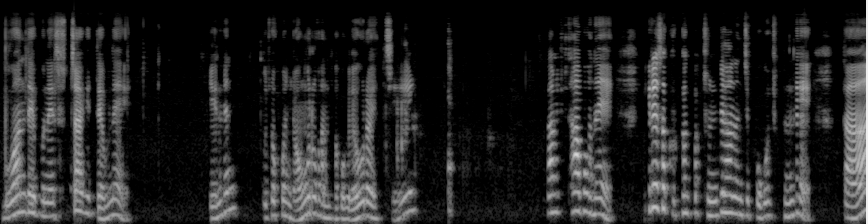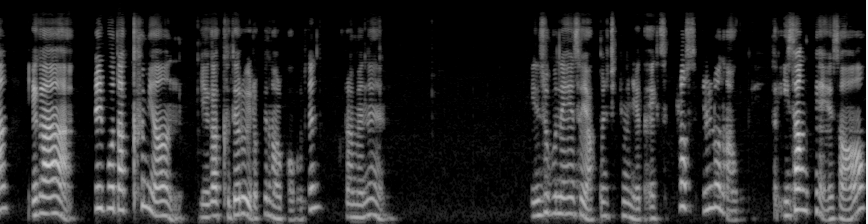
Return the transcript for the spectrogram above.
무한대분의 숫자이기 때문에 얘는 무조건 0으로 간다고 외우라 했지. 34번에 1에서 극한값 존재하는지 보고 싶은데 자, 얘가 1보다 크면 얘가 그대로 이렇게 나올 거거든? 그러면은 인수분해해서 약분시키면 얘가 x 플러스 1로 나오게 돼. 그러니까 이 상태에서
